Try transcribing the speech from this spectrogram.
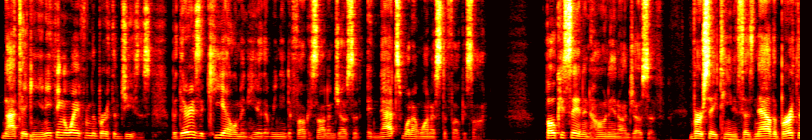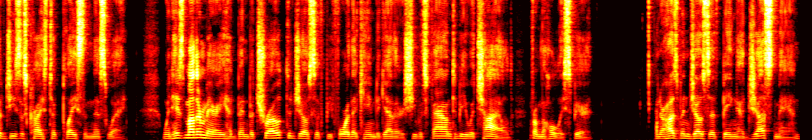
Not taking anything away from the birth of Jesus. But there is a key element here that we need to focus on in Joseph, and that's what I want us to focus on. Focus in and hone in on Joseph. Verse 18, it says, Now the birth of Jesus Christ took place in this way. When his mother Mary had been betrothed to Joseph before they came together, she was found to be with child from the Holy Spirit. And her husband Joseph, being a just man,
